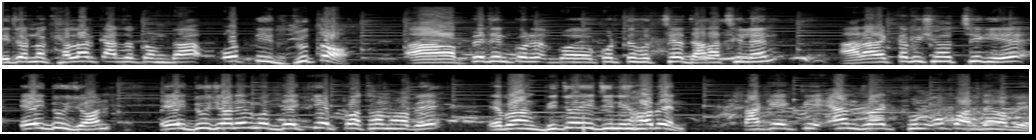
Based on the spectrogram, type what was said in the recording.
এই জন্য খেলার কার্যক্রমটা অতি দ্রুত প্রেজেন্ট করতে হচ্ছে যারা ছিলেন। আর আরেকটা বিষয় হচ্ছে গিয়ে এই দুজন এই দুজনের মধ্যে কে প্রথম হবে এবং বিজয়ী যিনি হবেন, তাকে একটি অ্যান্ড্রয়েড ফোন উপহার দেওয়া হবে।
